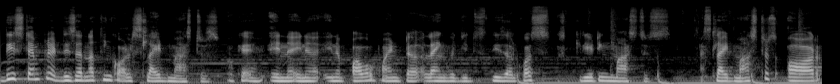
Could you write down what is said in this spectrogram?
this template these are nothing called slide masters okay? In a, in a in a powerpoint uh, language these are called creating masters slide masters or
